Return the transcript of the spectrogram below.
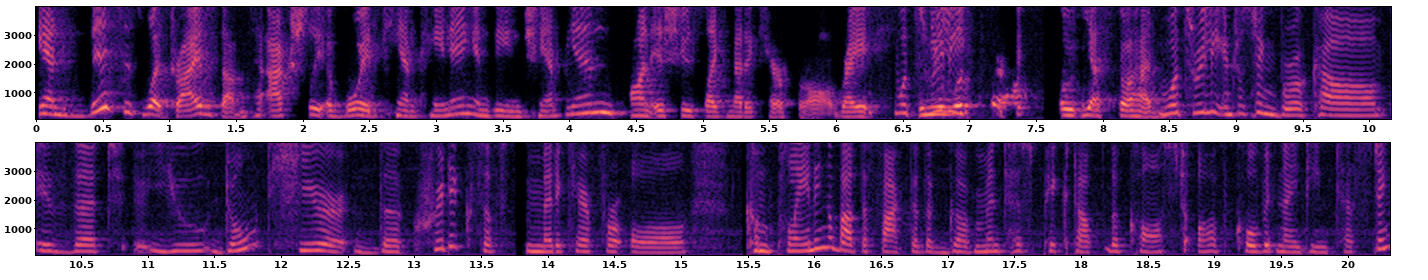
And this is what drives them to actually avoid campaigning and being champions on issues like Medicare for all, right? What's when really oh yes, go ahead. What's really interesting, Brooke, um, is that you don't hear the critics of Medicare for all complaining about the fact that the government has picked up the cost of COVID 19 testing,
